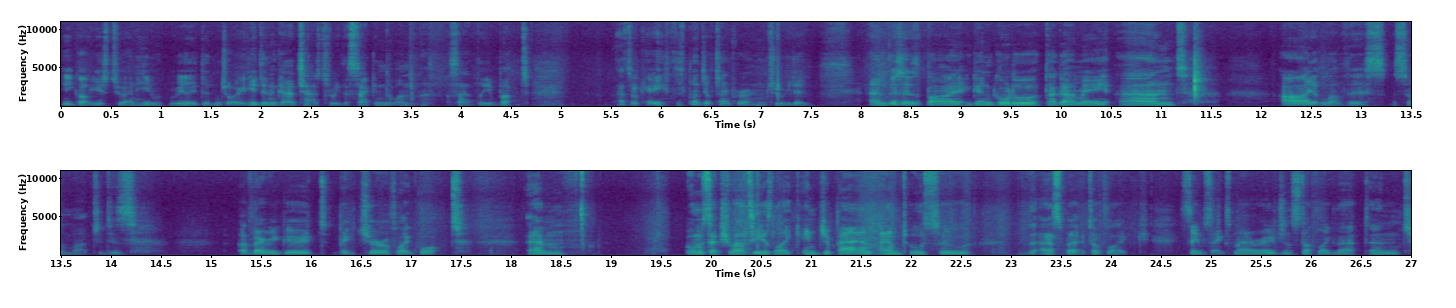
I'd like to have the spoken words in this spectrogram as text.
he got used to it and he really did enjoy it. He didn't get a chance to read the second one, sadly, but that's okay. There's plenty of time for him to read it. And this is by Gengoroh Tagame, and I love this so much. It is a very good picture of like what um, homosexuality is like in Japan, and also the aspect of like same-sex marriage and stuff like that. And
